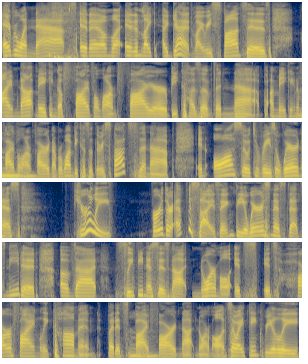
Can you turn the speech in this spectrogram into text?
everyone naps. and I'm like, and then like, again, my response is, I'm not making a five alarm fire because of the nap. I'm making a 5 mm-hmm. alarm fire, number one, because of the response to the nap, and also to raise awareness purely further emphasizing the awareness that's needed of that sleepiness is not normal. It's it's horrifyingly common but it's mm. by far not normal. And so i think really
